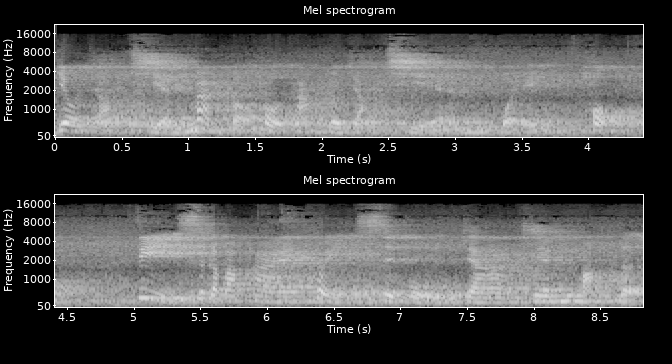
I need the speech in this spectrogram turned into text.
右脚前慢走后踏，右脚前回后。第四个八拍会四步加肩膀的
